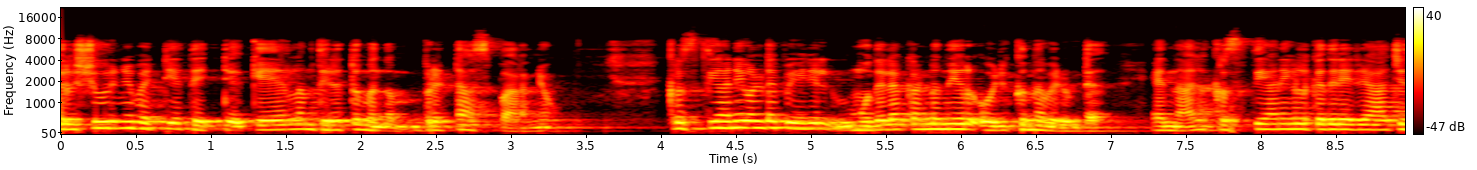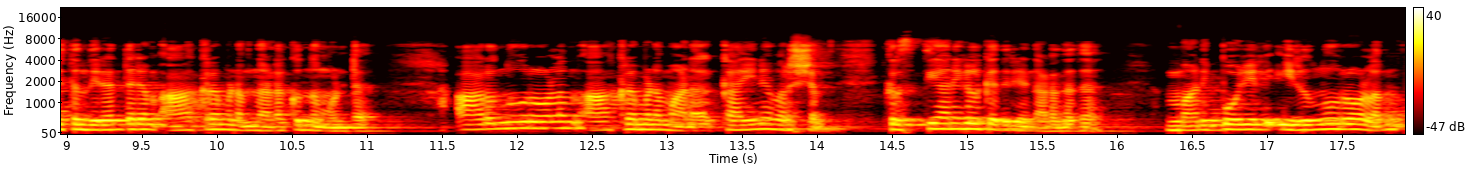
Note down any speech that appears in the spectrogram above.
തൃശൂരിന് പറ്റിയ തെറ്റ് കേരളം തിരുത്തുമെന്നും ബ്രിട്ടാസ് പറഞ്ഞു. ക്രിസ്ത്യാനികളുടെ പേരിൽ മുതലക്കണ്ണുനീർ ഒഴുക്കുന്നവരുണ്ട് എന്നാൽ ക്രിസ്ത്യാനികൾക്കെതിരെ രാജ്യത്ത് നിരന്തരം ആക്രമണം നടക്കുന്നുമുണ്ട്. അറുന്നൂറോളം ആക്രമണമാണ് കഴിഞ്ഞ വർഷം ക്രിസ്ത്യാനികൾക്കെതിരെ നടന്നത്. മണിപ്പൂരിൽ ഇരുന്നൂറോളം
